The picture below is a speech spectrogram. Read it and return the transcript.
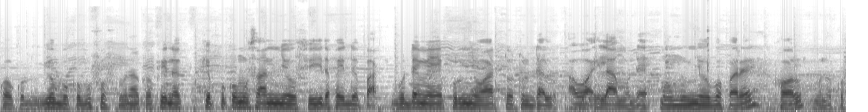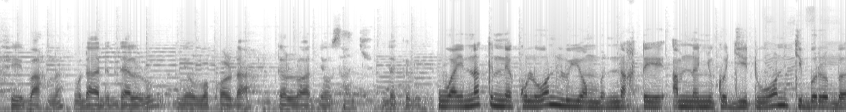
kooku yóbbu ko ba foofu mu naan ko fii nag képp ko musaan ñëw fii dafay départ bu demee pour ñëwaat dootul dellu awa ilaa mu dee moom mu ñëw ba pare xool mu ne ko fii baax na mu daal di dellu ñëw ba Kolda delluwaat ñëw sànc dëkk bi. waaye nag nekkul woon lu yomb ndaxte am na ñu ko jiitu woon ci bërëb ba.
